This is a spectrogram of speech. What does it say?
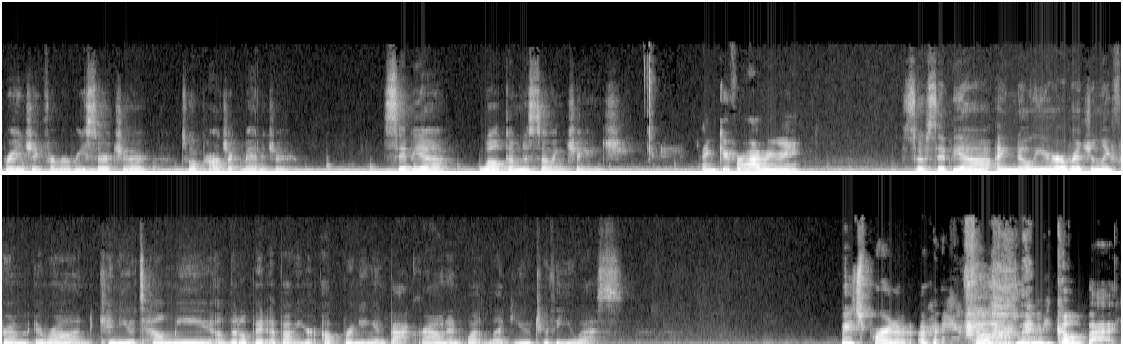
ranging from a researcher to a project manager. Sibia, Welcome to Sewing Change. Thank you for having me. So, Sibia, I know you're originally from Iran. Can you tell me a little bit about your upbringing and background and what led you to the US? Which part of it? Okay, so let me go back.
